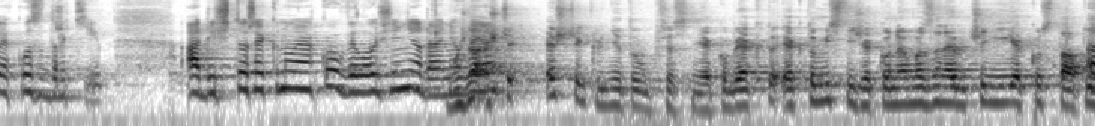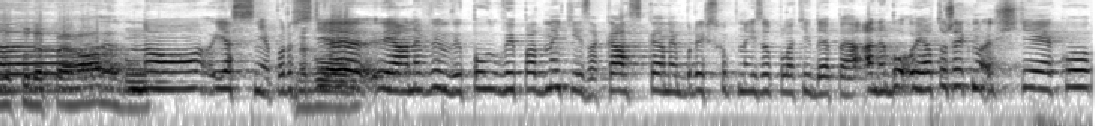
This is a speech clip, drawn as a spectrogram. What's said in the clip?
jako zdrtit. A když to řeknu jako vyloženě daňově... Možná ještě, ještě klidně to přesně, jako jak, to, jak to myslíš, jako neomezené ručení jako státu za to DPH? Eh, nebo, no jasně, prostě nebo... já nevím, vypou, vypadne ti zakázka, nebudeš schopný zaplatit DPH, a nebo já to řeknu ještě jako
